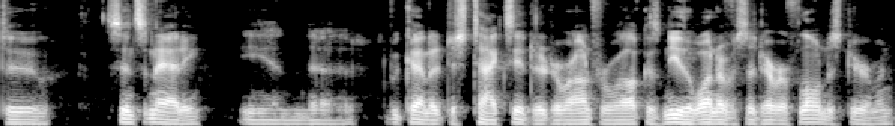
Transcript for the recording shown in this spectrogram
to Cincinnati, and uh, we kind of just taxied it around for a while because neither one of us had ever flown a Stearman.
